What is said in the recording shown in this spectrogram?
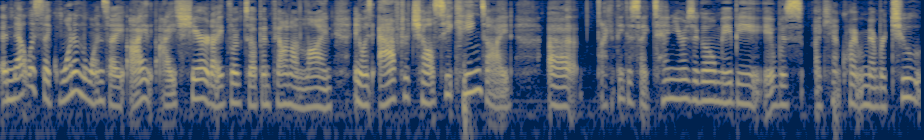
and that was like one of the ones I, I, I shared, I looked up and found online. It was after Chelsea King died uh, I think it's like 10 years ago, maybe it was, I can't quite remember, two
